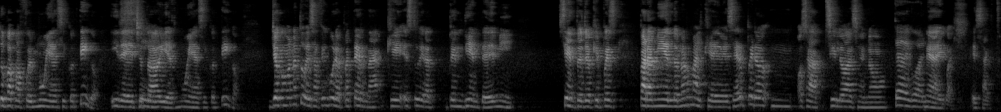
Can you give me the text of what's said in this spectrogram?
Tu papá fue muy así contigo y de hecho Sí. todavía es muy así contigo. Yo como no tuve esa figura paterna que estuviera pendiente de mí, siento yo que pues para mí es lo normal que debe ser, pero, mm, o sea, si lo hace o no, Te da igual. me da igual, exacto.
